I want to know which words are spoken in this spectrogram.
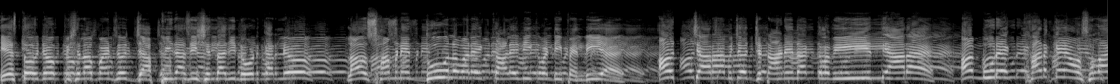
ਇਸ ਤੋਂ ਜੋ ਪਿਛਲਾ ਪੁਆਇੰਟ ਸੀ ਉਹ ਦਾ ਸੀ। ਸ਼ਿੰਦਾ ਜੀ ਨੋਟ ਕਰ ਲਿਓ। ਲਓ ਸਾਹਮਣੇ ਦੂਵਲ ਵਾਲੇ ਕਾਲੇ ਦੀ ਕਬੱਡੀ ਪੈਂਦੀ ਹੈ। ਆਹ ਚਾਰਾਂ ਵਿੱਚੋਂ ਜਟਾਣੇ ਦਾ ਕਲਵੀਰ ਤਿਆਰ ਹੈ। ਆ ਮੂਰੇ ਖੜ ਕੇ ਹੌਸਲਾ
